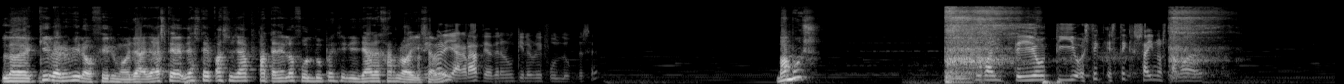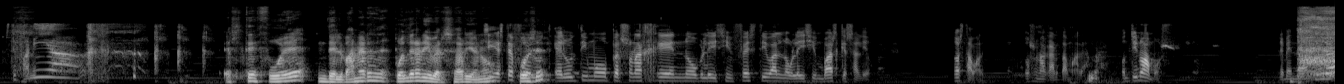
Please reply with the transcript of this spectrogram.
Lo de Killer Bee lo firmo ya. Ya este, ya este paso ya para tenerlo full dupes y ya dejarlo ahí, A mí me ¿sabes? haría gracia tener un Killer Bee full dupes, eh. ¿Vamos? ¡Qué baiteo, tío! Este, este Sai no está mal. ¡Estefanía! Este fue del banner después del aniversario, ¿no? Sí, este fue ¿Puede el, el último personaje no Blazing Festival, no Blazing Bass que salió. No está mal. No es una carta mala. Continuamos. Tremenda basura.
